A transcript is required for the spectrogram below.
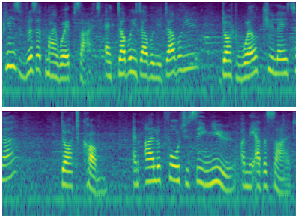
Please visit my website at www.wellculator.com, and I look forward to seeing you on the other side.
